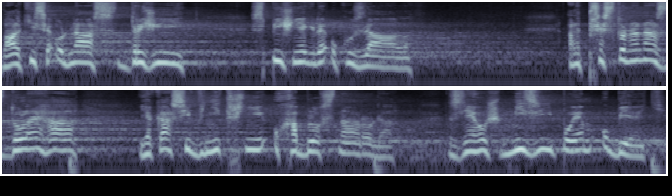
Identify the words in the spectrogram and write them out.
Války se od nás drží spíš někde o kus dál. Ale přesto na nás doléhá jakási vnitřní ochablost národa, z něhož mizí pojem oběť,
